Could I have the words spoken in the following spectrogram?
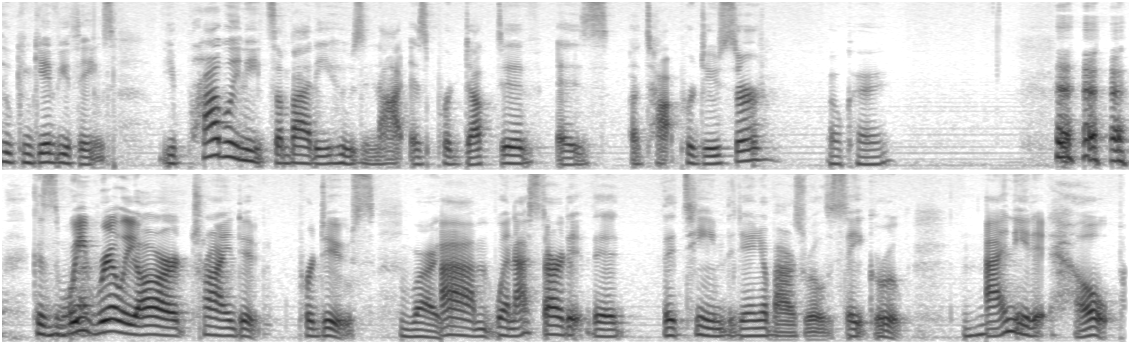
who can give you things. You probably need somebody who's not as productive as a top producer Okay. because we really are trying to produce. Right. Um, when I started the the team, the Danielle Bowers Real Estate Group, mm-hmm. I needed help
